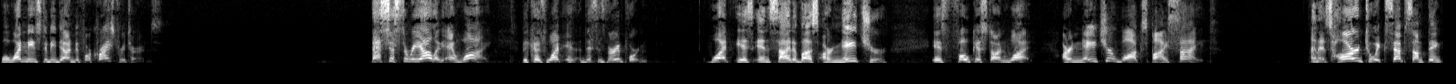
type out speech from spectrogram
well, what needs to be done before Christ returns? That's just the reality. And why? Because what is, this is very important what is inside of us, our nature, is focused on what? Our nature walks by sight. And it's hard to accept something.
